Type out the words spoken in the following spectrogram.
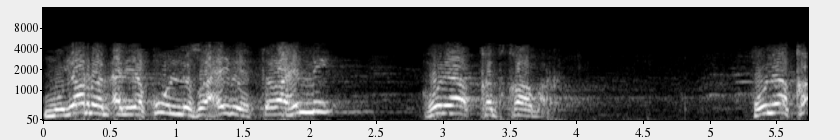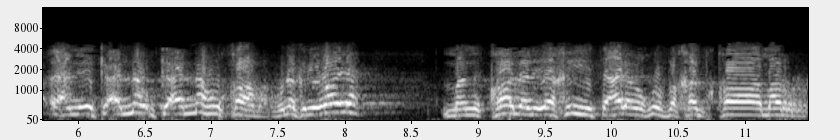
مجرد أن يقول لصاحبه تراهني هنا قد قامر. هنا. يعني كأنه, كأنه قامر. هناك رواية من قال لأخيه تعالى وقوف فقد قامر.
